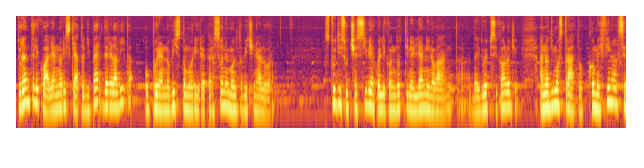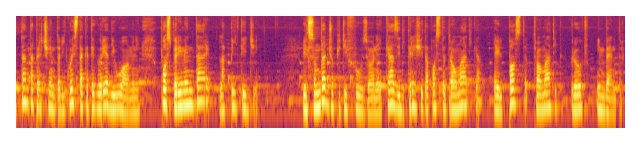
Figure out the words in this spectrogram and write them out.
durante le quali hanno rischiato di perdere la vita oppure hanno visto morire persone molto vicine a loro. Studi successivi a quelli condotti negli anni 90 dai due psicologi hanno dimostrato come fino al 70% di questa categoria di uomini può sperimentare la PTG. Il sondaggio più diffuso nei casi di crescita post-traumatica è il Post Traumatic Growth Inventory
